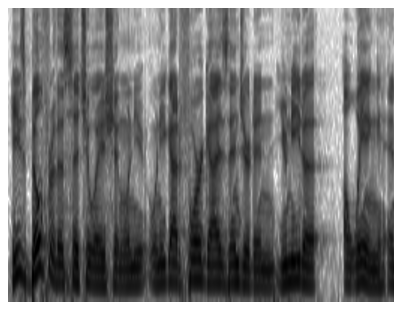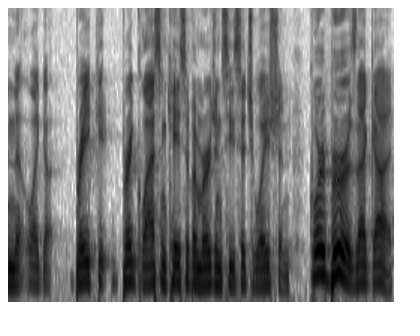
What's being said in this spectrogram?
he's built for this situation. When you when you got four guys injured and you need a, a wing and like a break break glass in case of emergency situation, Corey Brewer is that guy.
